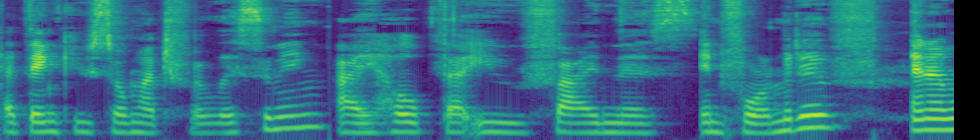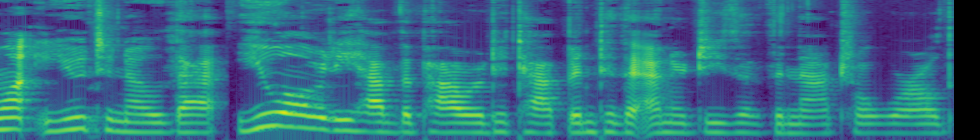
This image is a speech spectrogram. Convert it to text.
I thank you so much for listening. I hope that you find this informative informative. And I want you to know that you already have the power to tap into the energies of the natural world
